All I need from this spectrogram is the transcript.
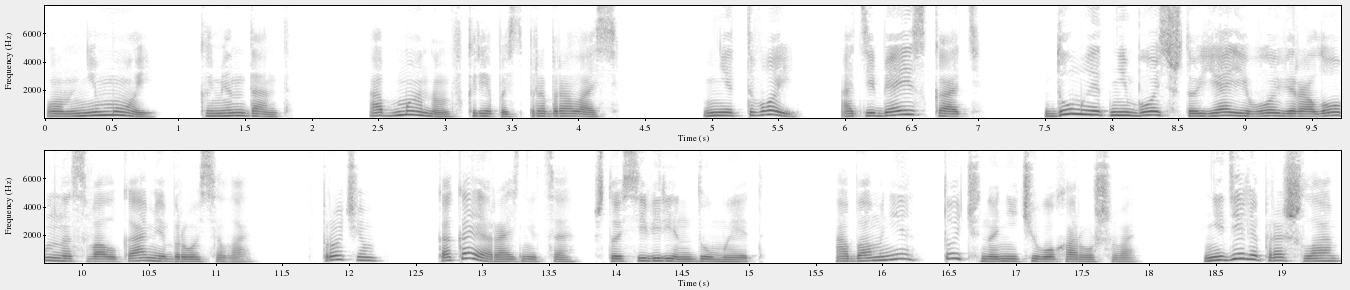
Он не мой комендант. Обманом в крепость пробралась. Не твой, а тебя искать. Думает небось, что я его вероломно с волками бросила. Впрочем, какая разница, что Северин думает? Обо мне точно ничего хорошего. Неделя прошла,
